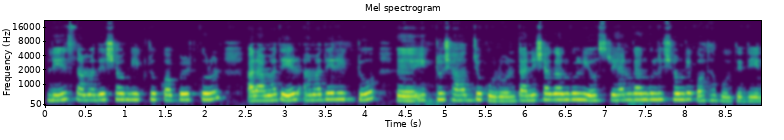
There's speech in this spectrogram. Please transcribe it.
প্লিজ আমাদের সঙ্গে একটু কোঅপারেট করুন আর আমাদের আমাদের একটু একটু সাহায্য করুন। তানিশা গাঙ্গুলি ও শ্রেহান গাঙ্গুলির সঙ্গে কথা বলতে দিন।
